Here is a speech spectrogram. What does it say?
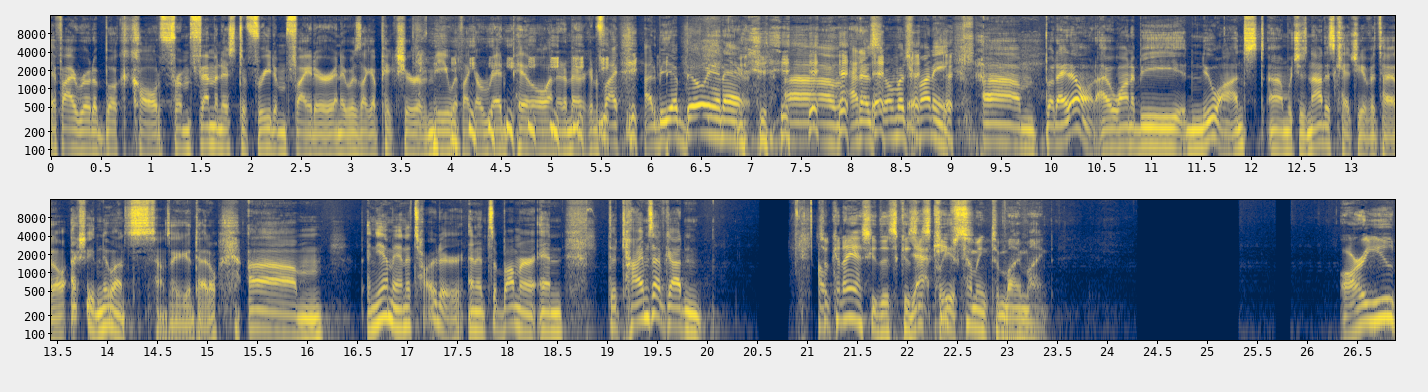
if I wrote a book called "From Feminist to Freedom Fighter" and it was like a picture of me with like a red pill and an American flag, I'd be a billionaire. Um, I'd have so much money, um, but I don't. I want to be nuanced, um, which is not as catchy of a title. Actually, nuanced sounds like a good title. Um, and yeah, man, it's harder and it's a bummer. And the times I've gotten So oh. can I ask you this because Yeah, this keeps please. coming to my mind. Are you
